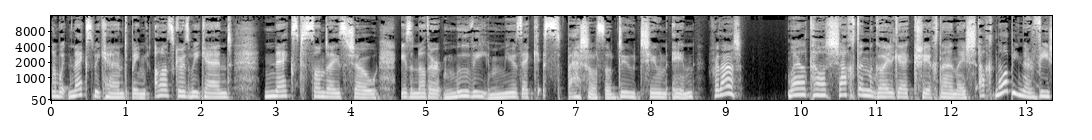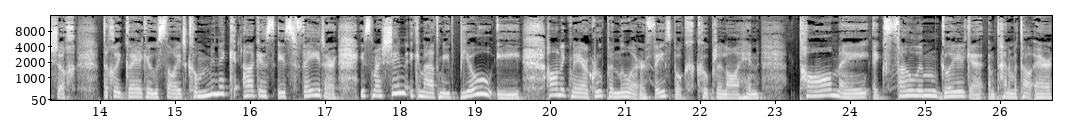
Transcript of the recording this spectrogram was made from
And with next weekend being Oscars weekend, next Sunday's show is another movie music special. So do tune in for that. Well tá seachtain na gailge críochtnaéis ach nábí nar bhíiseach de chuid gailge úsáid com minic agus is féidir. Is mar sin ag mead míad bio í, tháinig mé ar grúpa nua ar Facebook cúpla láhin tá mé ag fálim gailge an tanimetá air,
